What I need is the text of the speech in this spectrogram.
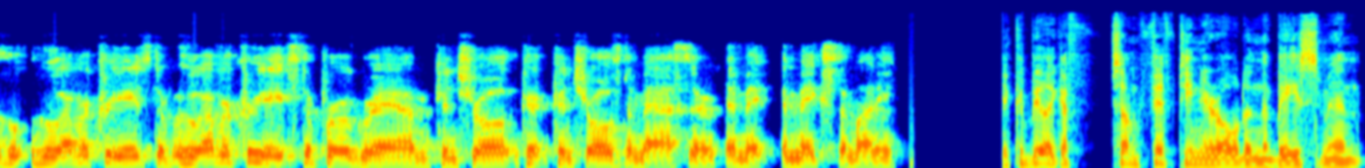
whoever creates the whoever creates the program control c- controls the master and, ma- and makes the money. It could be like a some 15 year old in the basement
